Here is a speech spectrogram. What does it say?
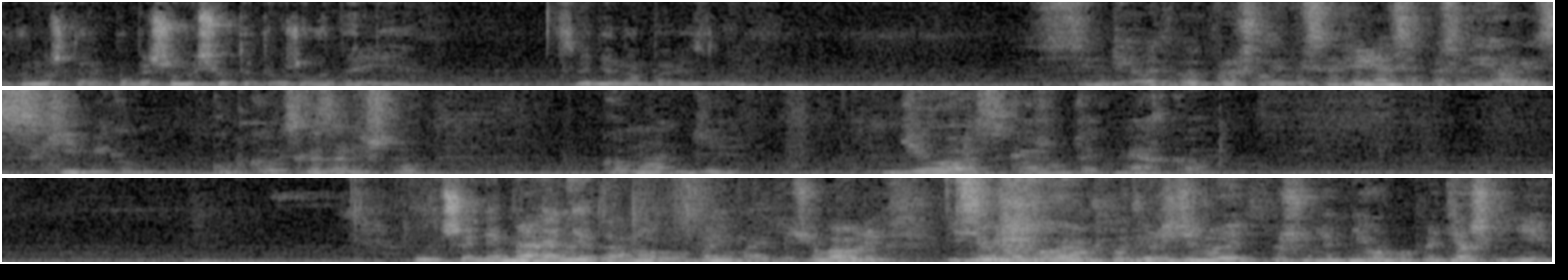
Потому что, по большому счету, это уже лотерея. Сегодня нам повезло. Сергей, вот вы прошлой пресс-конференции после игры с Химиком Кубковой сказали, что в команде дела, скажем так, мягко. Улучшения пока Мягко, нет. да, ну вы понимаете, о чем я говорю. И сегодня было подтверждено, что нет ни группы поддержки, ни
